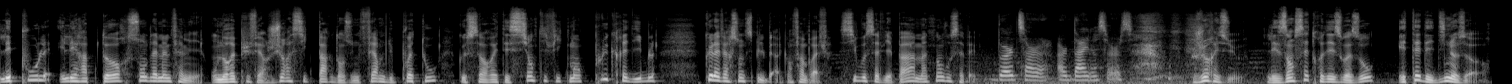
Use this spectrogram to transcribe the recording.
Les poules et les raptors sont de la même famille. On aurait pu faire Jurassic Park dans une ferme du Poitou, que ça aurait été scientifiquement plus crédible que la version de Spielberg. Enfin bref, si vous saviez pas, maintenant vous savez. Birds are, are dinosaurs. Je résume. Les ancêtres des oiseaux étaient des dinosaures.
